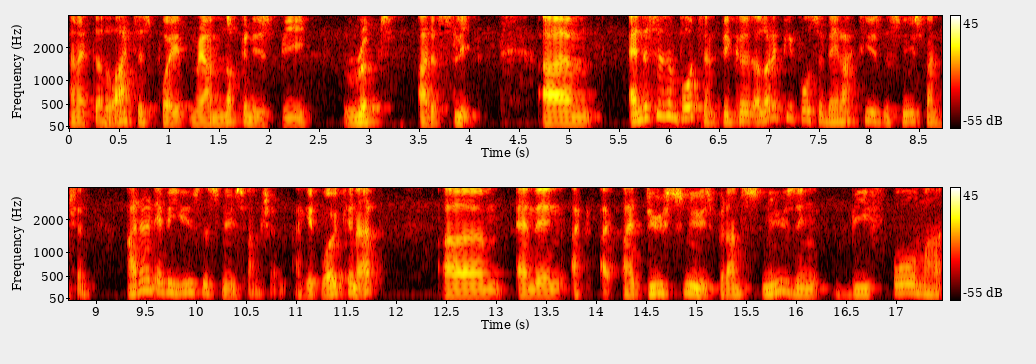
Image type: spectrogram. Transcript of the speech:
I'm at the lightest point where I'm not going to just be ripped out of sleep. Um, and this is important because a lot of people, so they like to use the snooze function. I don't ever use the snooze function. I get woken up um, and then I, I, I, do snooze, but I'm snoozing before my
